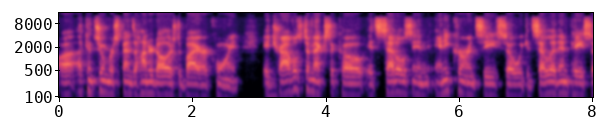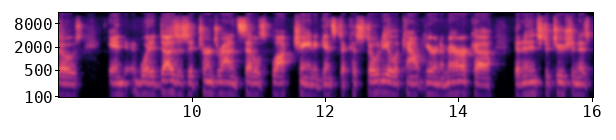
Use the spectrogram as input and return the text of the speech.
uh, a consumer spends $100 to buy our coin. It travels to Mexico. It settles in any currency. So we can settle it in pesos. And what it does is it turns around and settles blockchain against a custodial account here in America that an institution has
